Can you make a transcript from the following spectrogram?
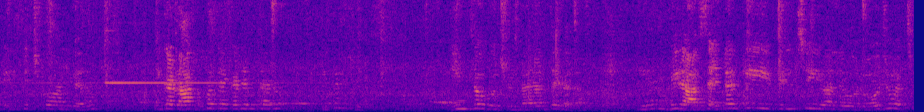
పిలిపించుకోవాలి కదా. ఇక్కడ రాకపోతే ఎక్కడ వెళ్తారు? ఇంట్లో కూర్చుంటారు అంతే కదా. మీరు ఆ సెంటర్కి పిలిచి వాళ్ళు రోజు వచ్చి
